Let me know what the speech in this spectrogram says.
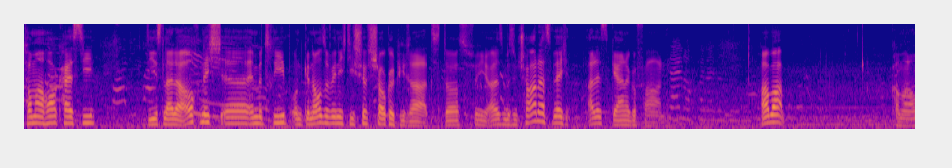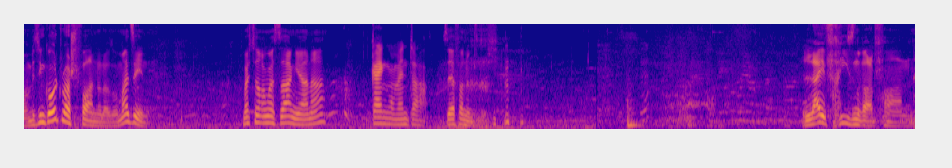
Tomahawk heißt die, die ist leider auch nicht äh, in Betrieb und genauso wenig die Schiffsschaukel Pirat. Das finde ich alles ein bisschen schade, das wäre ich alles gerne gefahren. Aber kann man auch ein bisschen Gold Rush fahren oder so, mal sehen. Möchtest du noch irgendwas sagen, Jana? Kein Kommentar. Sehr vernünftig. Live-Riesenrad fahren.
